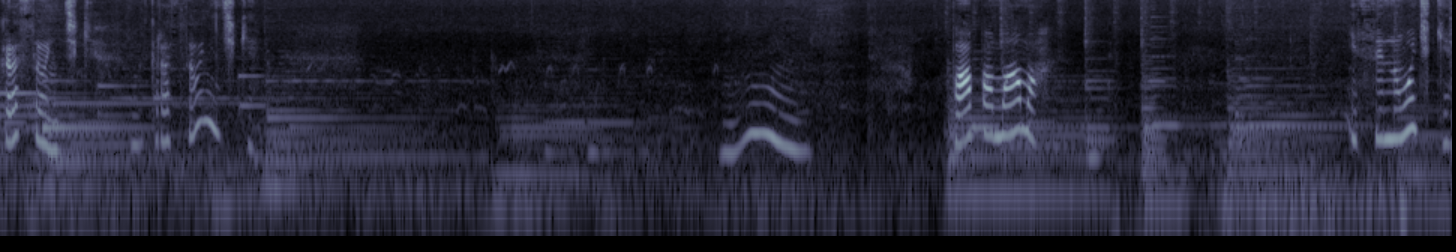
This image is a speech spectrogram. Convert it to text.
красунечки. Вы красунечки. М. Папа, мама. И сыночки.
